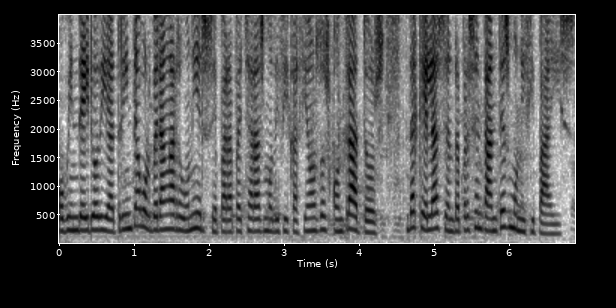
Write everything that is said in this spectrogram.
O vindeiro día 30 volverán a reunirse para pechar as modificacións dos contratos, daquelas en representantes municipais.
